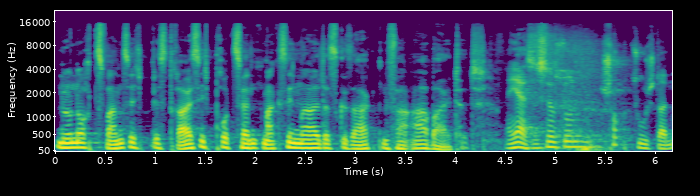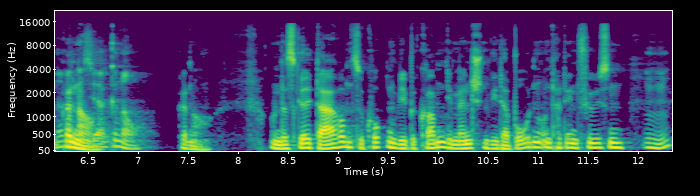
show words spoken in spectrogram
nur noch 20 bis 30 Prozent maximal des Gesagten verarbeitet. Naja, es ist ja so ein Schockzustand. Ne? Genau. Ja, genau. Genau. Und es gilt darum zu gucken, wie bekommen die Menschen wieder Boden unter den Füßen. Mhm.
